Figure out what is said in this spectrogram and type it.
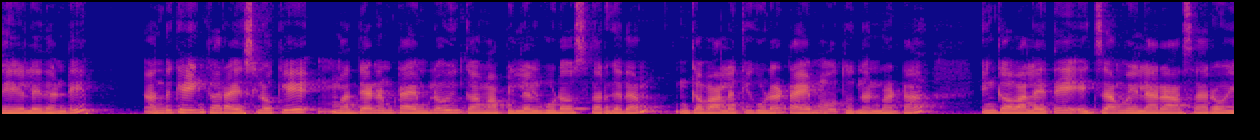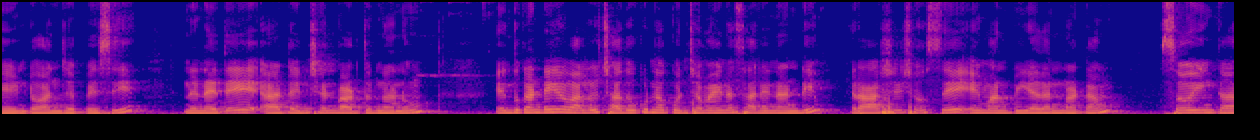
చేయలేదండి. అందుకే ఇంకా రైస్లోకే మధ్యాహ్నం టైంలో ఇంకా మా పిల్లలు కూడా వస్తారు కదా. ఇంకా వాళ్ళకి కూడా టైం అవుతుందన్నమాట. ఇంకా వాళ్ళైతే ఎగ్జామ్ ఎలా రాశారో ఏంటో అని చెప్పేసి నేనైతే టెన్షన్ పడుతున్నాను. ఎందుకంటే వాళ్ళు చదువుకున్న కొంచెమైనా సరేనండి. రాసేసి వస్తే ఏమనిపించదనమాట సో ఇంకా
